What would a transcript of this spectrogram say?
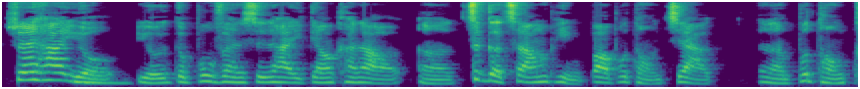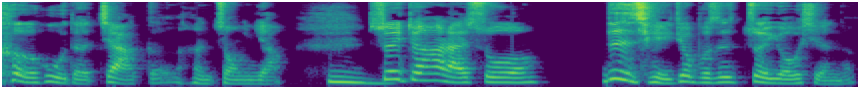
所以他有、嗯、有一个部分是他一定要看到，呃，这个商品报不同价格。嗯，不同客户的价格很重要，嗯，所以对他来说，日期就不是最优先的。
